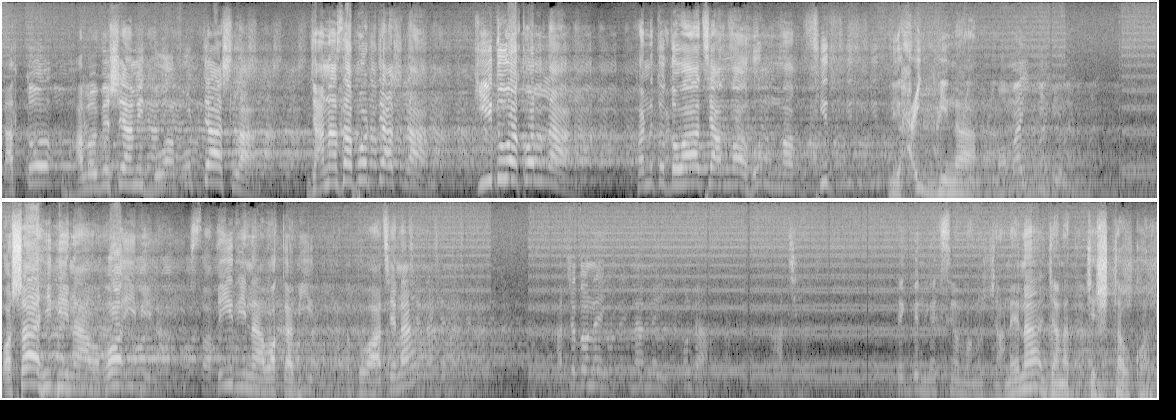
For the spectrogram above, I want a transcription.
তার তো ভালোবেসে আমি দোয়া পড়তে আসলাম, জানাজা পড়তে আসলাম, কি দোয়া করলাম? ওখানে তো দোয়া আছে আল্লাহ দোয়া আছে না? তো নেই? না, নেই। আছে। দেখবেন ম্যাক্সিমাম মানুষ জানে না, জানার চেষ্টাও করে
